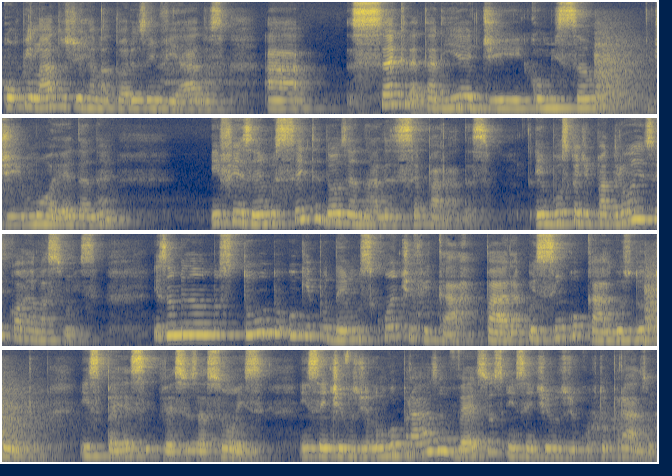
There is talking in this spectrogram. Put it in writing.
compilados de relatórios enviados à Secretaria de Comissão de Moeda, né? E fizemos 112 análises separadas em busca de padrões e correlações. Examinamos tudo o que pudemos quantificar para os cinco cargos do topo: espécie versus ações, incentivos de longo prazo versus incentivos de curto prazo,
